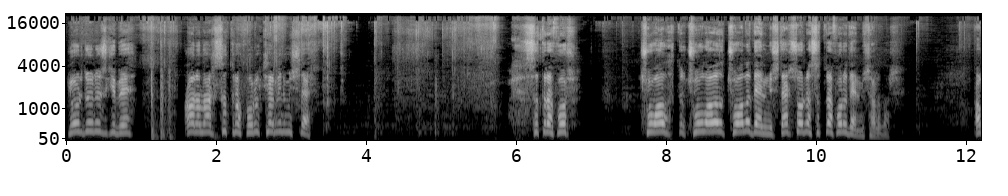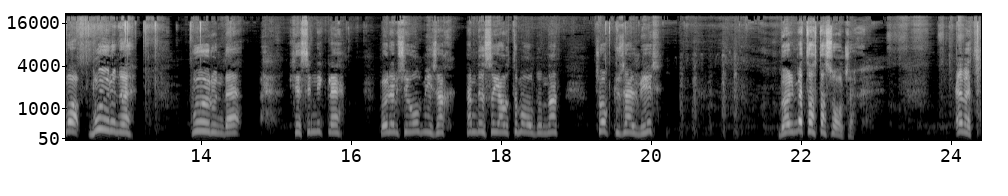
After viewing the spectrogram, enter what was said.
Gördüğünüz gibi arılar straforu kemirmişler strafor çuval çuvalı çuvalı delmişler. Sonra straforu delmiş arılar. Ama bu ürüne bu üründe kesinlikle böyle bir şey olmayacak. Hem de ısı yalıtımı olduğundan çok güzel bir bölme tahtası olacak. Evet.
